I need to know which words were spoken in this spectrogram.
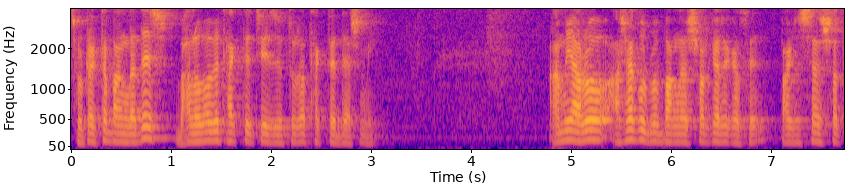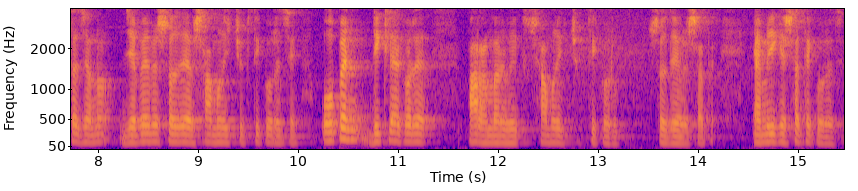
ছোট একটা বাংলাদেশ ভালোভাবে থাকতে চেয়েছে তোরা থাকতে দেশনি আমি আরও আশা করব বাংলাদেশ সরকারের কাছে পাকিস্তানের সাথে যেন যেভাবে সৌদি আরব সামরিক চুক্তি করেছে, ওপেন ডিক্লেয়ার করে পারমাণবিক সামরিক চুক্তি করুক সৌদি আরবের সাথে, আমেরিকার সাথে করেছে,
